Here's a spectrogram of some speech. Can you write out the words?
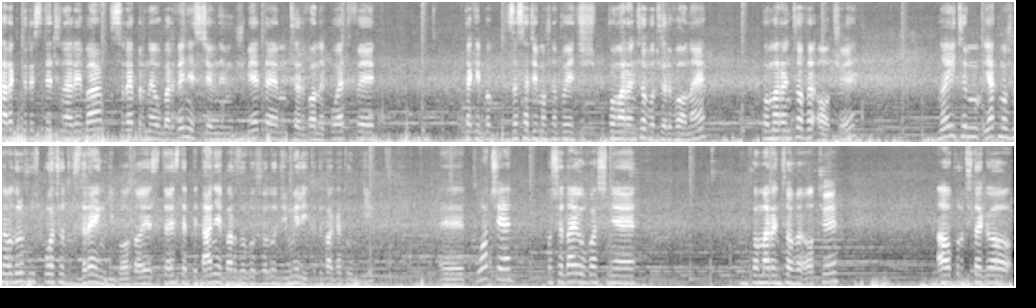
charakterystyczna ryba, srebrne ubarwienie z ciemnym grzbietem, czerwone płetwy, takie w zasadzie można powiedzieć pomarańczowo-czerwone, pomarańczowe oczy. No i czym, jak można odróżnić płoć od wzdręgi, bo to jest częste pytanie, bardzo dużo ludzi myli te dwa gatunki. E, Płocie posiadają właśnie pomarańczowe oczy, a oprócz tego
